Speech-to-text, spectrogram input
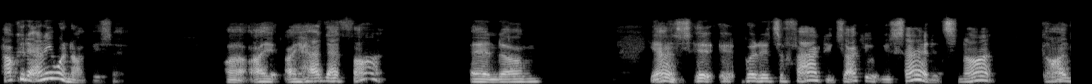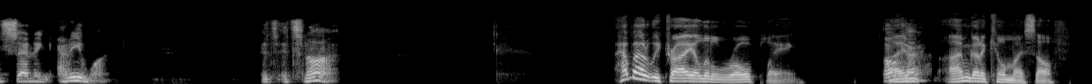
How could anyone not be saved? Uh, I I had that thought, and um, yes, it, it, but it's a fact. Exactly what you said. It's not God sending anyone. It's it's not. How about we try a little role playing? Okay. I'm, I'm going to kill myself.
